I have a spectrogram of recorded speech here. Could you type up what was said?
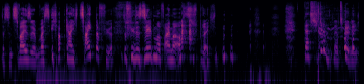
das sind zwei Silben. Weißt ich habe gar nicht Zeit dafür, so viele Silben auf einmal auszusprechen. Das stimmt natürlich.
